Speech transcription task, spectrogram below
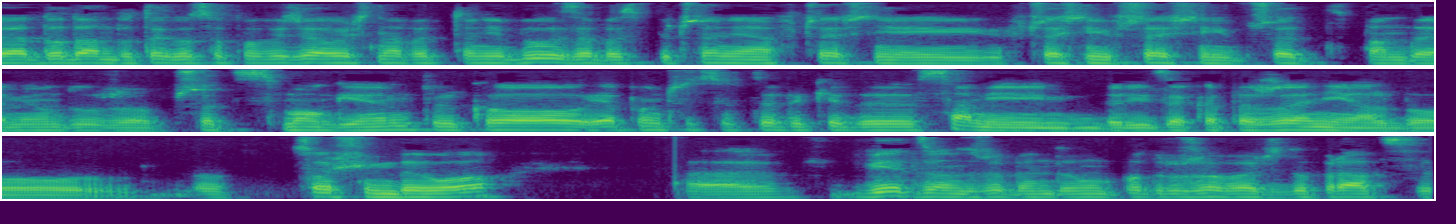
ja dodam do tego, co powiedziałeś, nawet to nie były zabezpieczenia wcześniej, wcześniej, wcześniej przed pandemią, dużo przed smogiem, tylko Japończycy wtedy, kiedy sami byli zakatarzeni albo no, coś im było, e, wiedząc, że będą podróżować do pracy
